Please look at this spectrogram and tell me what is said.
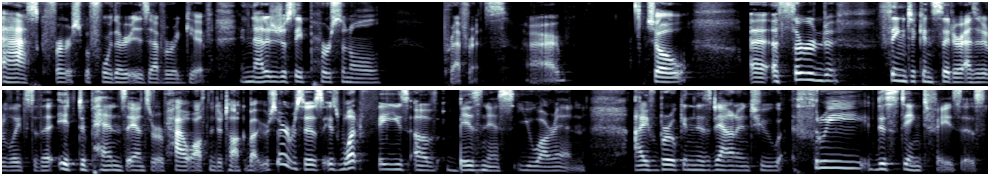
ask first before there is ever a give. And that is just a personal preference. All right. So uh, a third thing to consider as it relates to the it depends answer of how often to talk about your services is what phase of business you are in. I've broken this down into three distinct phases.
